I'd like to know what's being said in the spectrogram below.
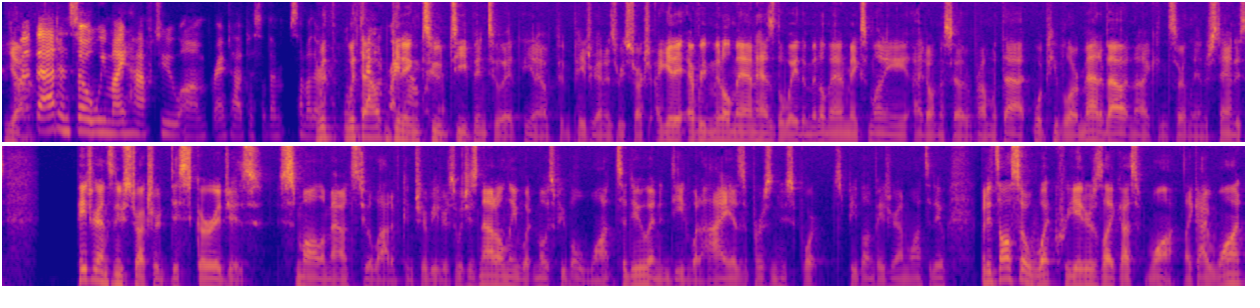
Yeah. about that, and so we might have to um, branch out to some some other With, without right getting too deep into it, you know, P- Patreon is restructured. I get it. Every middleman has the way the middleman makes money. I don't necessarily have a problem with that. What people are mad about, and I can certainly understand, is Patreon's new structure discourages small amounts to a lot of contributors, which is not only what most people want to do, and indeed what I, as a person who supports people on Patreon, want to do, but it's also what creators like us want. Like, I want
